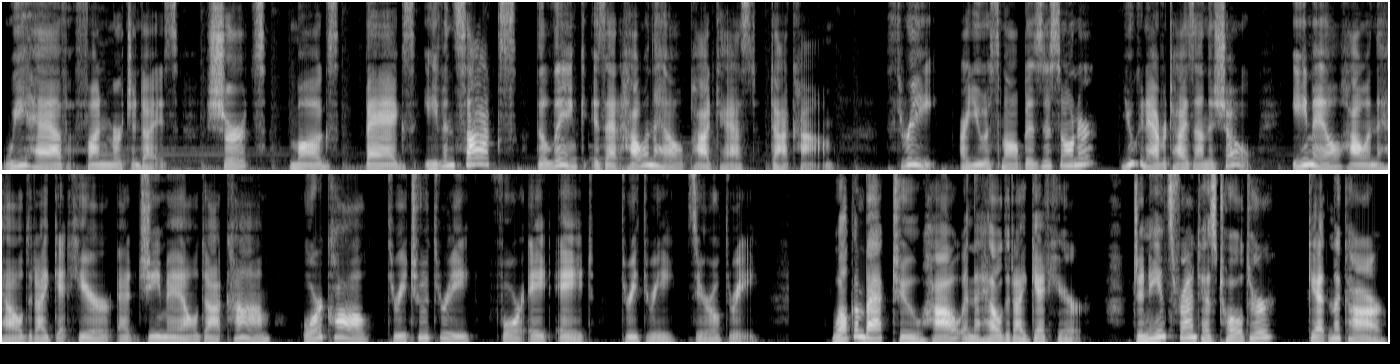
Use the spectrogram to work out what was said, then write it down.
we have fun merchandise shirts, mugs, bags, even socks. The link is at howinthehellpodcast.com. Three, are you a small business owner? You can advertise on the show. Email how in the hell did I get here at gmail.com or call 323 488 3303. Welcome back to How in the Hell Did I Get Here? Janine's friend has told her, Get in the car.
